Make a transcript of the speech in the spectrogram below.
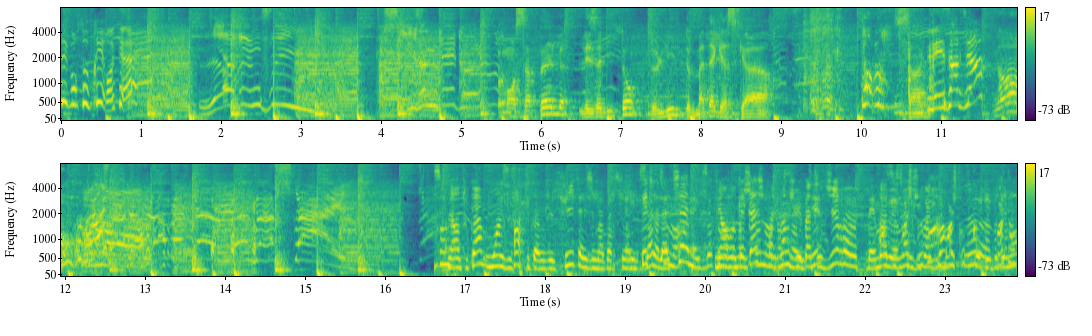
ici pour souffrir, ok Comment s'appellent les habitants de l'île de Madagascar? 5. Les Indiens? Mais en tout cas, moi je suis comme je suis, j'ai ma personnalité, tu as la tienne. Mais en aucun cas, je, par exemple, je vais pas te dire, euh, ben moi, moi je peux pas te voir, moi je trouve que vraiment.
